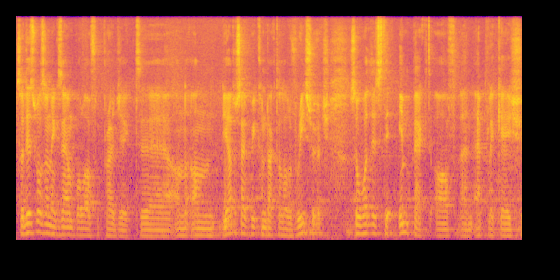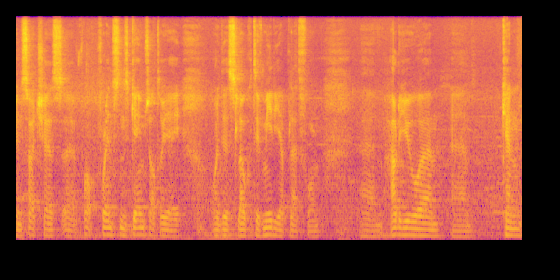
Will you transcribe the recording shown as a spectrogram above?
so this was an example of a project. Uh, on, on the other side we conduct a lot of research. So what is the impact of an application such as, uh, for, for instance, Games Atelier or this locative media platform? Um, how do you um, um can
